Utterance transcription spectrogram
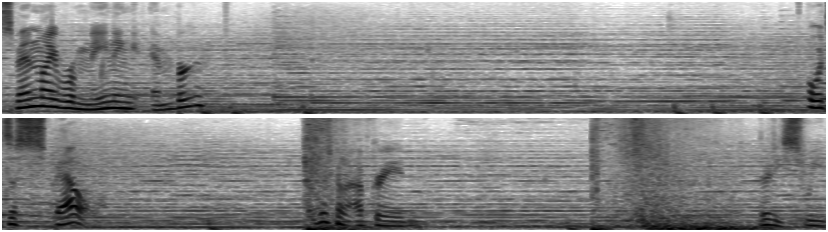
Spend my remaining ember? Oh, it's a spell. I'm just gonna upgrade. Pretty sweet.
